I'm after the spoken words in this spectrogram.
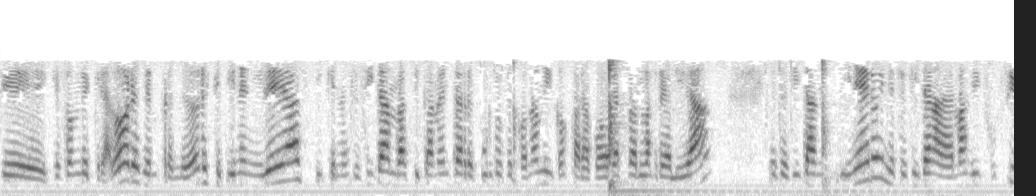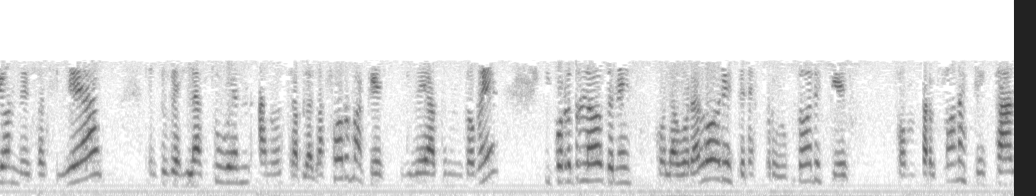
que, que son de creadores, de emprendedores que tienen ideas y que necesitan básicamente recursos económicos para poder hacerlas realidad. Necesitan dinero y necesitan además difusión de esas ideas. Entonces las suben a nuestra plataforma que es idea.me y por otro lado tenés colaboradores, tenés productores que son personas que están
